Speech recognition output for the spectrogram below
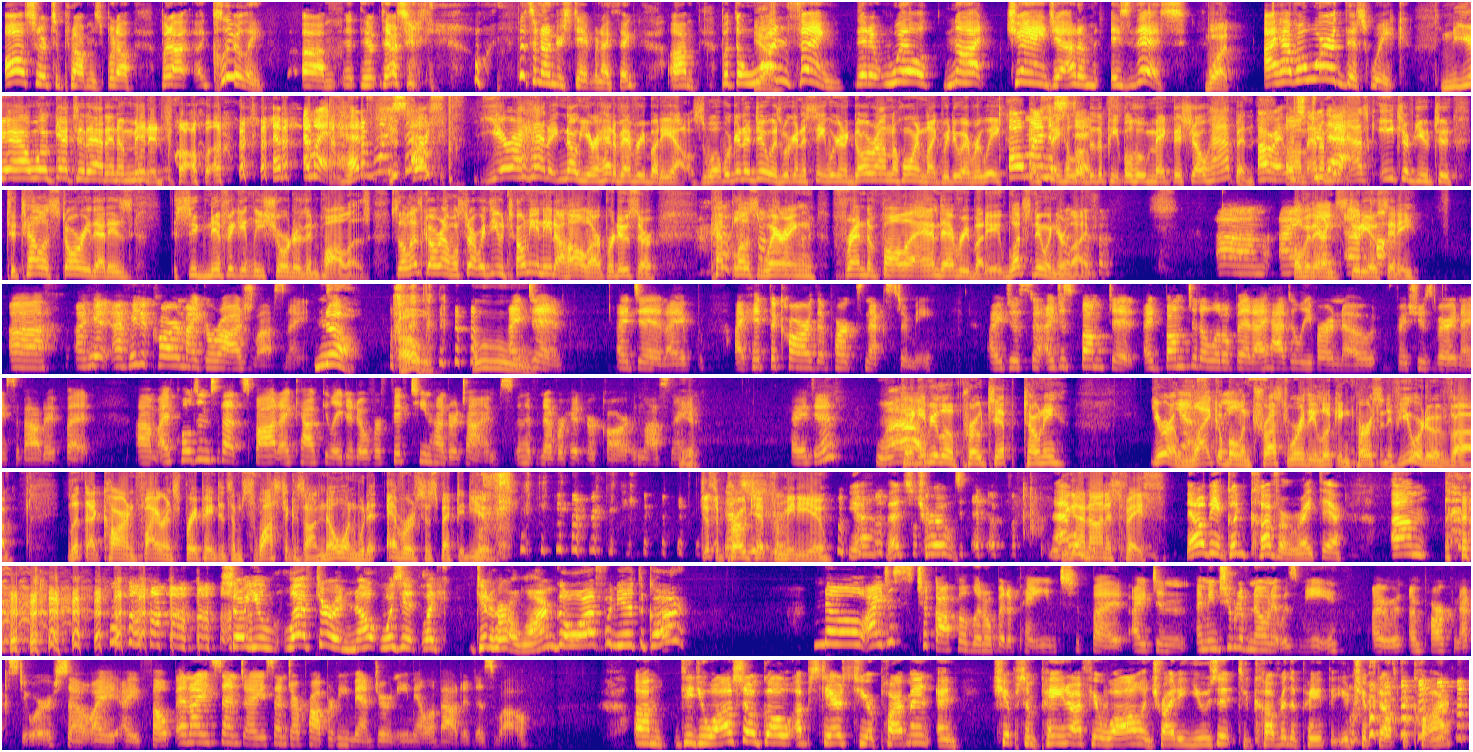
all sorts of problems, but uh, but uh, clearly, um, that's that's an understatement, I think. Um, but the Yeah. one thing that it will not change, Adam, is this: What? I have a word this week. Yeah, we'll get to that in a minute, Paula. Am, am I ahead of myself? First, you're ahead of no, you're ahead of everybody else. What we're gonna do is we're gonna see, we're gonna go around the horn like we do every week Oh, my and say hello to the people who make this show happen. All right, let's um, do and I'm that. gonna ask each of you to to tell a story that is significantly shorter than Paula's. So let's go around. We'll start with you, Toni Anita Hull, our producer, Peplos wearing friend of Paula and everybody. What's new in your life Um, I over there in Studio car- City? Uh, I hit I hit a car in my garage last night. No. Oh, I did, I did. I I hit the car that parks next to me. I just I just bumped it. I bumped it a little bit. I had to leave her a note, but she was very nice about it. But um, I pulled into that spot. I calculated over fifteen hundred times and have never hit her car. And last night Yeah. I did. Wow. Can I give you a little pro tip, Tony? You're a Yes, likable and trustworthy looking person. If you were to have uh, lit that car on fire and spray painted some swastikas on, no one would have ever suspected you. Just a pro tip from me to you. Yeah, that's true. That You got an be- honest face. That would be a good cover right there. Um, so you left her a note. Was it like, did her alarm go off when you hit the car? No, I just took off a little bit of paint, but I didn't. I mean, she would have known it was me. I, w- I'm parked next to her, so I, I felt, and I sent I sent our property manager an email about it as well. Um, did you also go upstairs to your apartment and chip some paint off your wall and try to use it to cover the paint that you chipped off the car?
